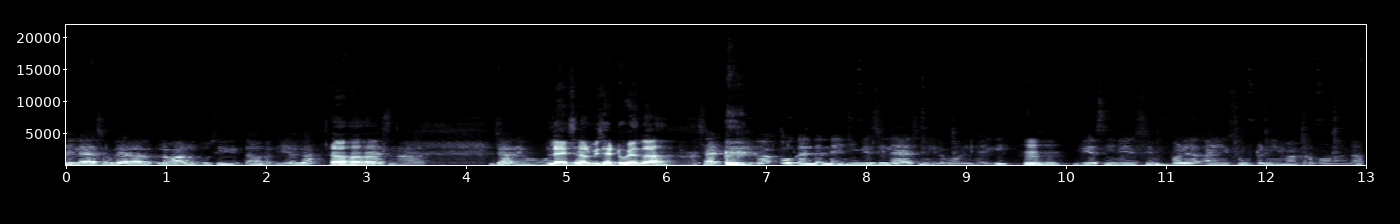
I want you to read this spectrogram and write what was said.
ਜੇ ਲੈਸ ਵਗੈਰਾ ਲਵਾ ਲਓ ਤੁਸੀਂ ਤਾਂ ਵਧੀਆ ਹੈਗਾ ਹਾਂ ਹਾਂ। ਲੈਸ ਨਾਲ। ਜ਼ਿਆਦਾ ਹੋ ਲੈਸ ਨਾਲ ਵੀ ਸੈੱਟ ਹੋ ਜਾਂਦਾ? ਸੈੱਟ ਹੋ ਜਾਊਗਾ। ਉਹ ਕਹਿੰਦੇ ਨਹੀਂ ਵੀ ਅਸੀਂ ਲੈਸ ਨਹੀਂ ਲਵਾਉਣੀ ਹੈਗੀ। ਹੂੰ ਹੂੰ। ਵੀ ਅਸੀਂ ਨੇ ਸਿੰਪਲ ਐਂ ਸੂਟ ਨੀਵਾ ਕਰਵਾਉਣਾਗਾ।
